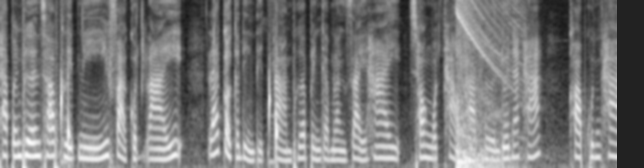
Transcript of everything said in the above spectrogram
ถ้าเพื่อนๆชอบคลิปนี้ฝากกดไลค์และกดกระดิ่งติดตามเพื่อเป็นกำลังใจให้ช่องมดข่าวพาเพลินด้วยนะคะ ขอบคุณค่ะ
